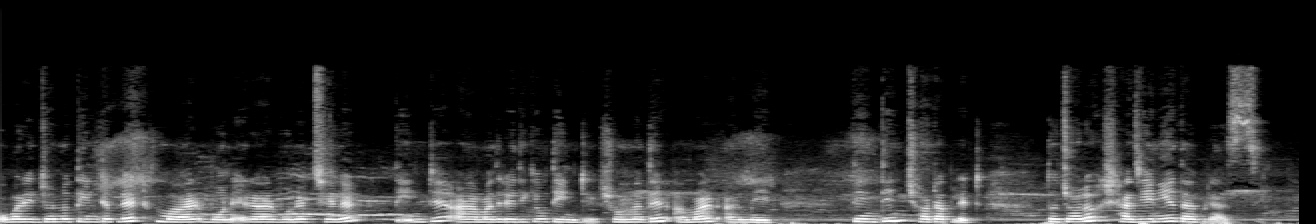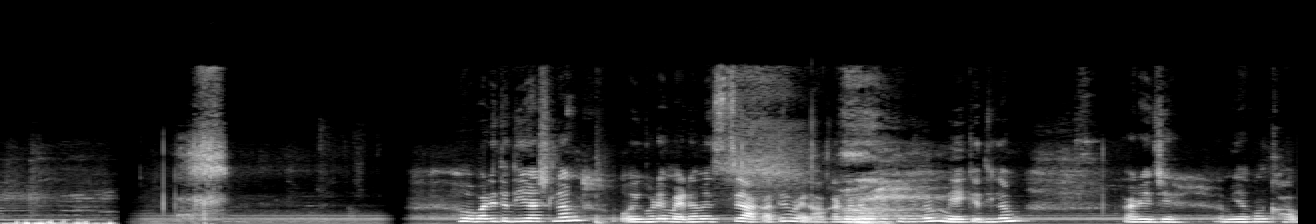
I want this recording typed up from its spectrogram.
ও বাড়ির জন্য তিনটে প্লেট মার, বোনের আর বোনের ছেলের তিনটে, আর আমাদের এদিকেও তিনটে, সোমনাথের, আমার আর মেয়ের। তিন তিন, ছটা প্লেট তো চলো, সাজিয়ে নিয়ে তারপরে আসছি। ও বাড়িতে দিয়ে আসলাম, ওই ঘরে ম্যাডাম এসছে, আঁকাতে। আঁকার ম্যাডামকে দিলাম, মেয়েকে দিলাম। আর এই যে, আমি এখন খাব।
